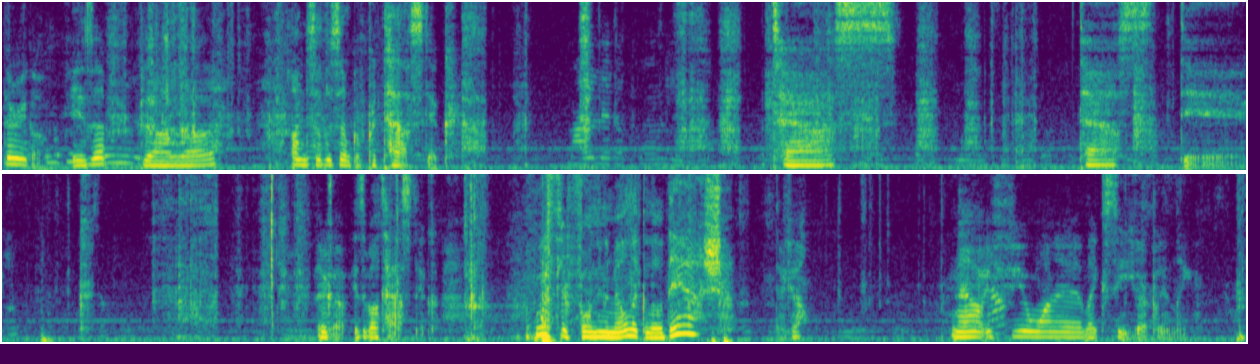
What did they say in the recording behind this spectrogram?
There we go. Isabella. Um, so this is Potastic. Tas. Tastic. There we go. Isabel Tastic. With your phone in the middle, like a little dash. There you go. Now, if you want to, like, see, you gotta put in, like,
